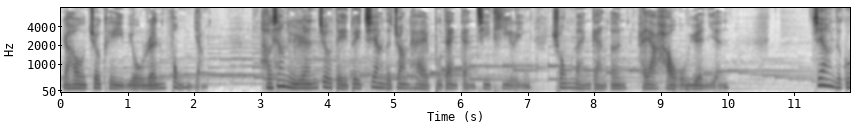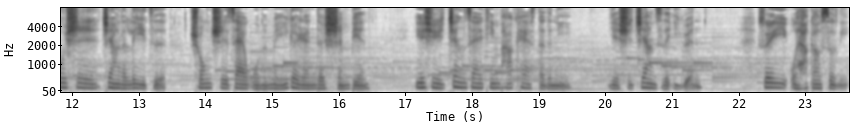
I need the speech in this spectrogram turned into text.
然后就可以有人奉养。好像女人就得对这样的状态不但感激涕零，充满感恩，还要毫无怨言。这样的故事，这样的例子，充斥在我们每一个人的身边。也许正在听 Podcast 的你，也是这样子的一员。所以我要告诉你，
